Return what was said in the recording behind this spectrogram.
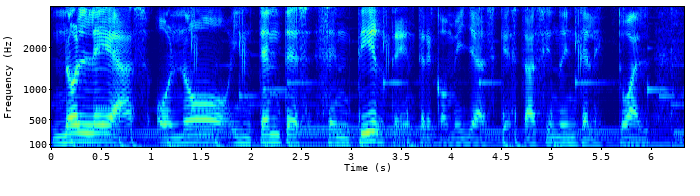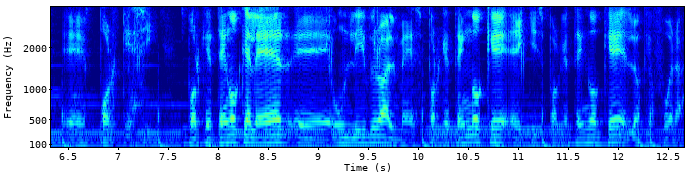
no leas o no intentes sentirte, entre comillas, que estás siendo intelectual eh, porque sí porque tengo que leer eh, un libro al mes, porque tengo que Porque tengo que lo que fuera.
